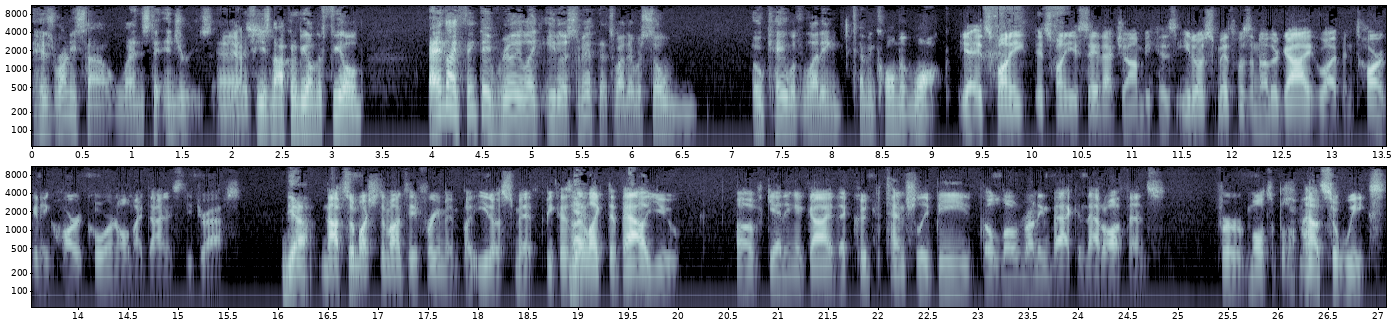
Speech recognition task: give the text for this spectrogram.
his running style lends to injuries, and Yes. if he's not going to be on the field, and I think they really like Ito Smith. That's why they were so okay with letting Tevin Coleman walk. Yeah, it's funny. It's funny you say that, John, because Ito Smith was another guy who I've been targeting hardcore in all my dynasty drafts. Yeah, Not so much Devonta Freeman, but Ito Smith, because I like the value of getting a guy that could potentially be the lone running back in that offense for multiple amounts of weeks.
